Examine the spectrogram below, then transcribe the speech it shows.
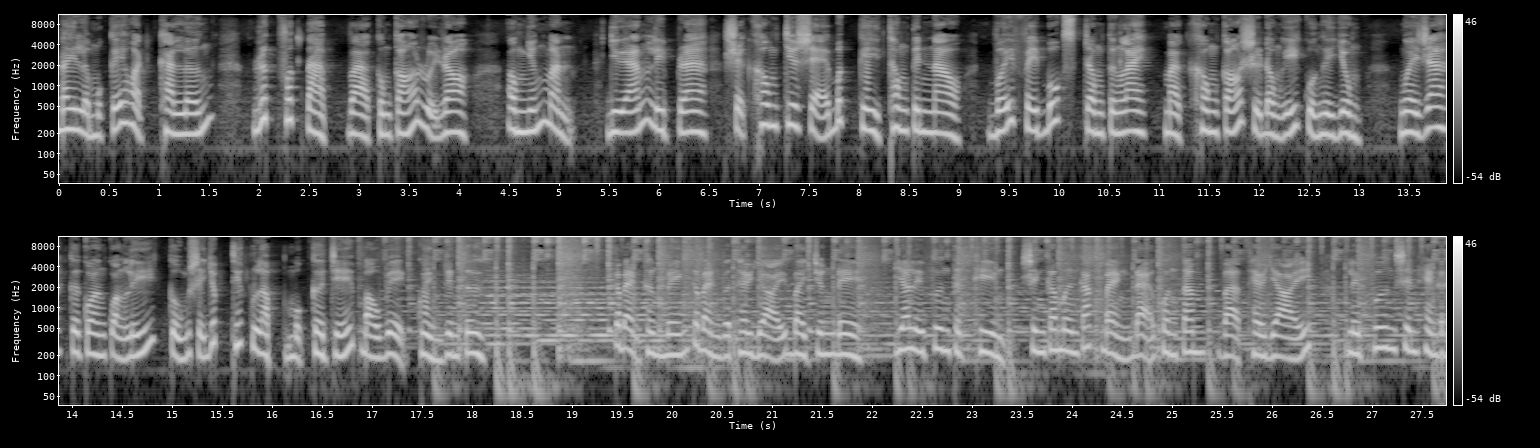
đây là một kế hoạch khá lớn, rất phức tạp và cũng có rủi ro. Ông nhấn mạnh, dự án Libra sẽ không chia sẻ bất kỳ thông tin nào với Facebook trong tương lai mà không có sự đồng ý của người dùng. Ngoài ra, cơ quan quản lý cũng sẽ giúp thiết lập một cơ chế bảo vệ quyền riêng tư. Các bạn thân mến, các bạn vừa theo dõi bài chân đề do Lê Phương thực hiện. Xin cảm ơn các bạn đã quan tâm và theo dõi. Lê Phương xin hẹn gặp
